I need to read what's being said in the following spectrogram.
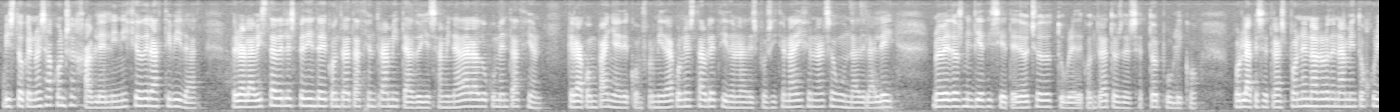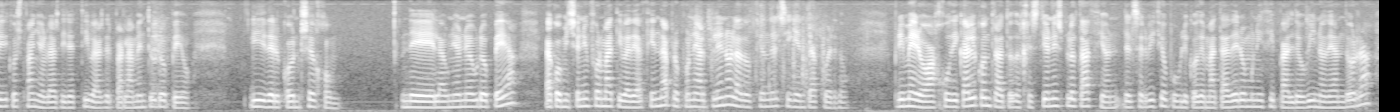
visto que no es aconsejable el inicio de la actividad, pero a la vista del expediente de contratación tramitado y examinada la documentación que la acompaña y de conformidad con lo establecido en la disposición adicional segunda de la Ley 9-2017 de 8 de octubre de contratos del sector público, por la que se transponen al ordenamiento jurídico español las directivas del Parlamento Europeo y del Consejo de la Unión Europea, la Comisión Informativa de Hacienda propone al Pleno la adopción del siguiente acuerdo. Primero, adjudicar el contrato de gestión y explotación del Servicio Público de Matadero Municipal de Ovino de Andorra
